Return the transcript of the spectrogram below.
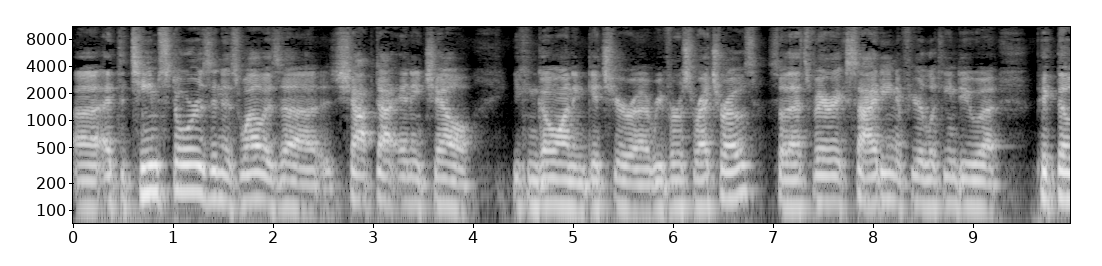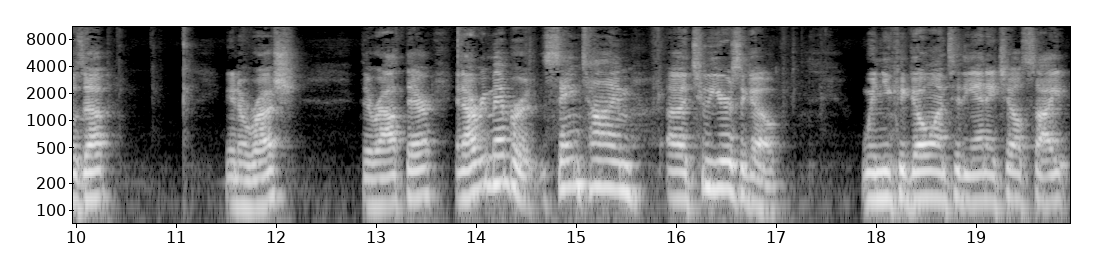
uh, at the team stores and as well as uh, shop.nhl, you can go on and get your uh, reverse retros. So that's very exciting if you're looking to uh, pick those up in a rush. They're out there. And I remember same time uh, two years ago when you could go onto the NHL site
